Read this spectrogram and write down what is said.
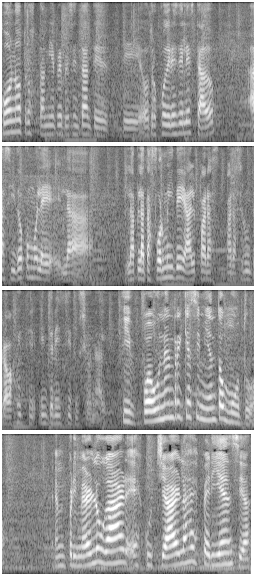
con otros también representantes de otros poderes del Estado, ha sido como la, plataforma ideal para, para hacer un trabajo interinstitucional. Y fue un enriquecimiento mutuo. En primer lugar, escuchar las experiencias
